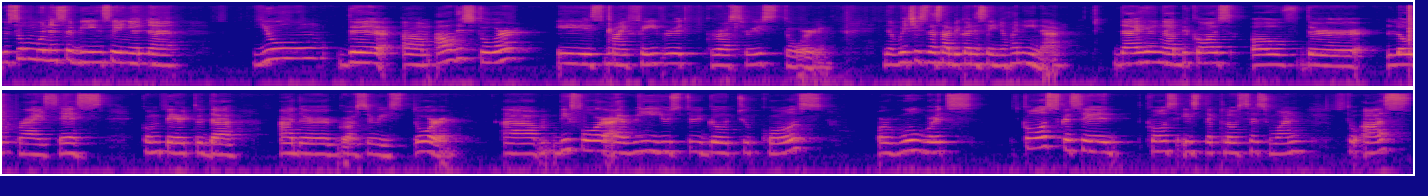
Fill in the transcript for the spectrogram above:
gusto ko muna sabihin sa inyo na yung the um, Aldi store is my favorite grocery store. Na, which is nasabi ko na sa inyo kanina. Dahil nga, because of their low prices compared to the other grocery store. Um, before, I, we used to go to Kohl's or Woolworths. Kohl's kasi Kohl's is the closest one to us.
